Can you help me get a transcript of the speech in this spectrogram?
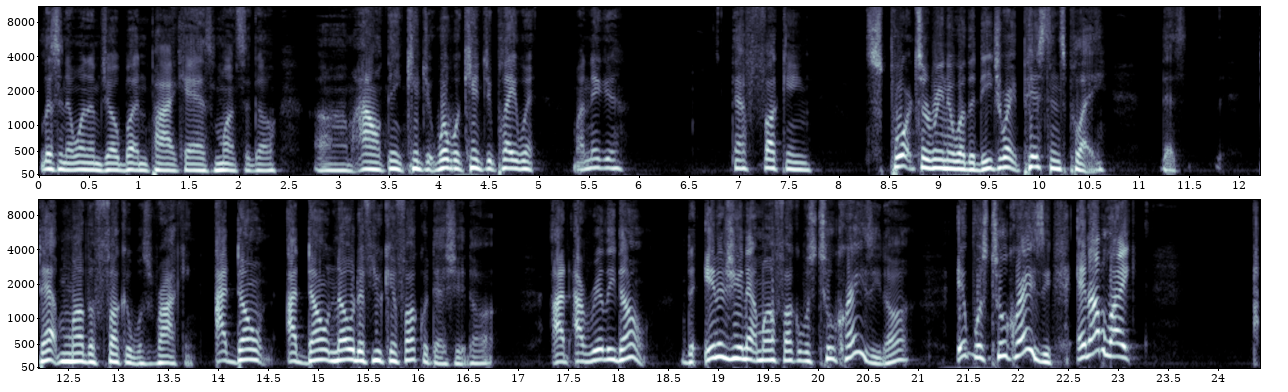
listen to one of them Joe Budden podcasts months ago. Um, I don't think Kendrick. What would Kendrick play with? My nigga, that fucking sports arena where the Detroit Pistons play. That's that motherfucker was rocking. I don't I don't know if you can fuck with that shit, dog. I I really don't. The energy in that motherfucker was too crazy, dog. It was too crazy. And I'm like, I-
